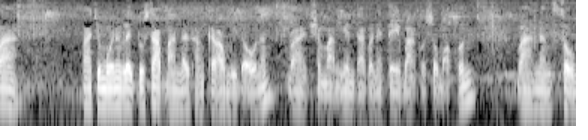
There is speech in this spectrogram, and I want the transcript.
បាទបាទជាមួយនឹងលេខទូរស័ព្ទបាទនៅខាងក្រោមវីដេអូហ្នឹងបាទខ្ញុំបាទមានតែប៉ុណ្ណេះទេបាទក៏សូមអរគុណបាទនឹងសូម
